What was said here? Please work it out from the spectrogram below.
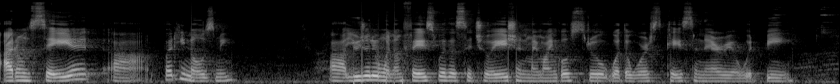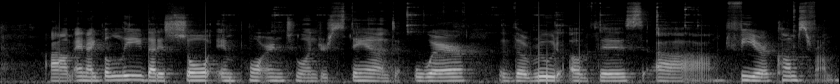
I don't say it, uh, but he knows me. Uh, usually, when I'm faced with a situation, my mind goes through what the worst case scenario would be. Um, and I believe that it's so important to understand where the root of this uh, fear comes from.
